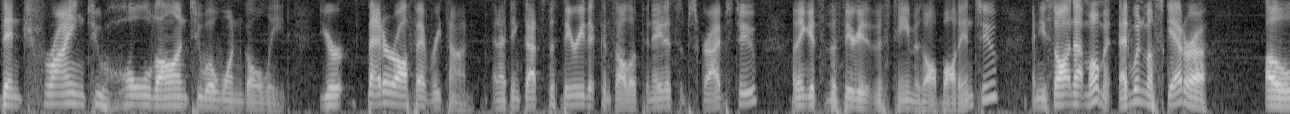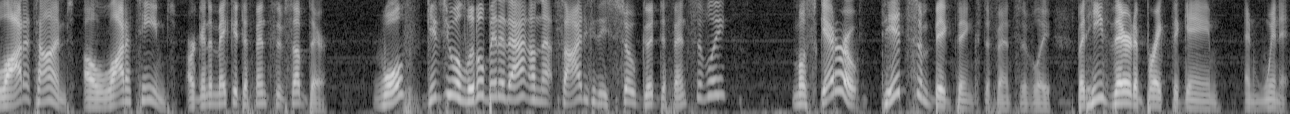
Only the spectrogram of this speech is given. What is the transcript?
than trying to hold on to a one goal lead. You're better off every time. And I think that's the theory that Gonzalo Pineda subscribes to. I think it's the theory that this team is all bought into. And you saw it in that moment. Edwin Mosquera, a lot of times, a lot of teams are going to make a defensive sub there. Wolff gives you a little bit of that on that side because he's so good defensively. Mosquera did some big things defensively, but he's there to break the game and win it,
